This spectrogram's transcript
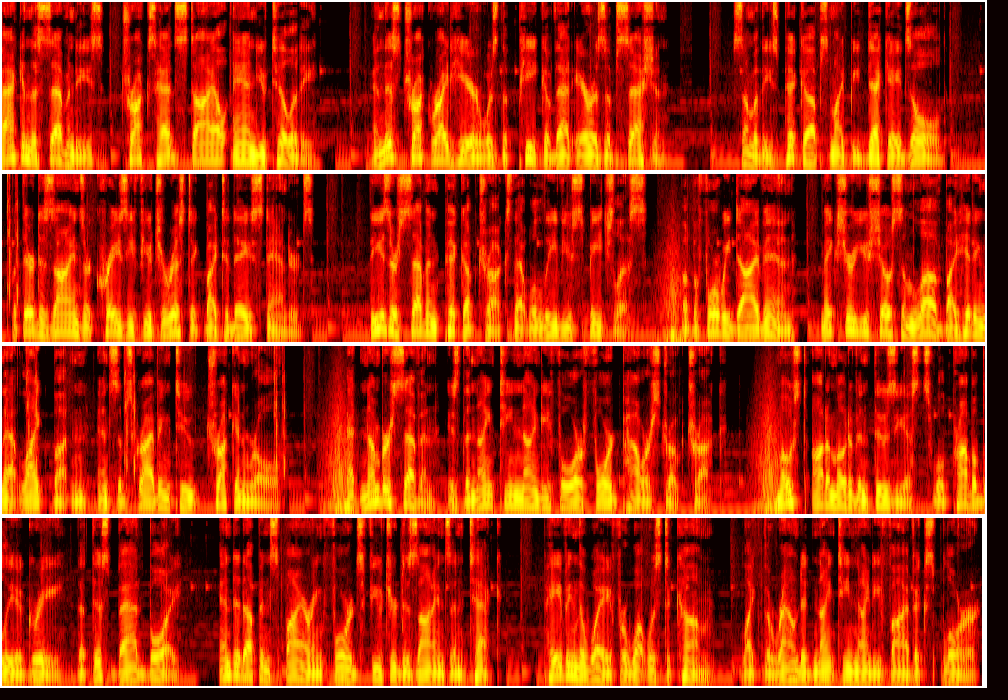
Back in the 70s, trucks had style and utility. And this truck right here was the peak of that era's obsession. Some of these pickups might be decades old, but their designs are crazy futuristic by today's standards. These are seven pickup trucks that will leave you speechless. But before we dive in, make sure you show some love by hitting that like button and subscribing to Truck N' Roll. At number 7 is the 1994 Ford Powerstroke truck. Most automotive enthusiasts will probably agree that this bad boy ended up inspiring Ford's future designs and tech, paving the way for what was to come, like the rounded 1995 Explorer.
